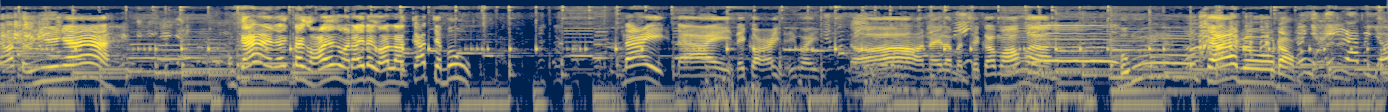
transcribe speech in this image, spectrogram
Cá tự nhiên nha. Con cá này ta gọi ngoài đây ta gọi là cá chabu. Đây đây để coi để quay đó này là mình sẽ có món uh, bún cá rô đồng. Nó nhảy ra bây giờ.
